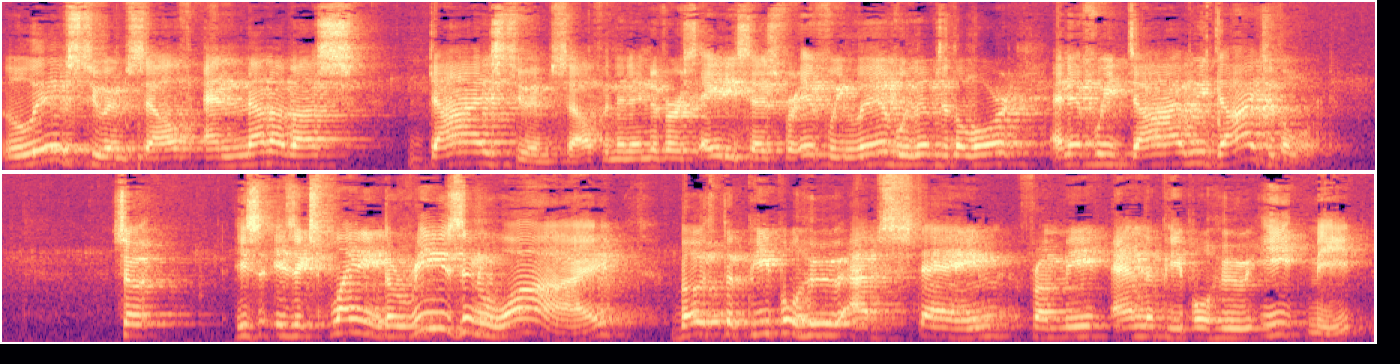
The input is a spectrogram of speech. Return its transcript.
lives to himself, and none of us dies to himself. And then into verse 8 he says, For if we live, we live to the Lord, and if we die, we die to the Lord. So he's, he's explaining the reason why both the people who abstain from meat and the people who eat meat,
